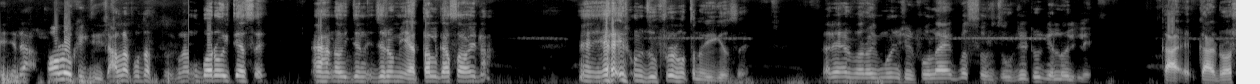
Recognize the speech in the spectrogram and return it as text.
এই এটা অলৌকিক জিনিস আল্লাহর পদার্থ বড় হইতেছে। এখন ওই যে যেরকম এতাল গাছা হয় না হ্যাঁ, এরকম জুফরোর মতন হয়ে গেছে। তারে এরবার ওই মনীষীর পোলা এক বছর জুড়ে টুড়ে লইলে কাঠ রস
